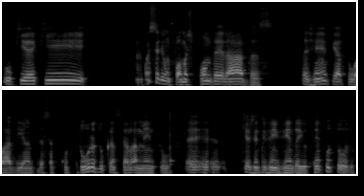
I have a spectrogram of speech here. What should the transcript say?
o que é que quais seriam formas ponderadas da gente atuar diante dessa cultura do cancelamento é, que a gente vem vendo aí o tempo todo?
